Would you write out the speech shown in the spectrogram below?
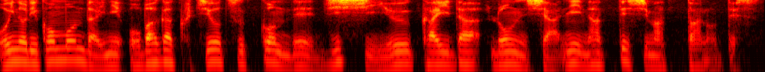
老いの離婚問題におばが口を突っ込んで実施誘拐だ論者になってしまったのです。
